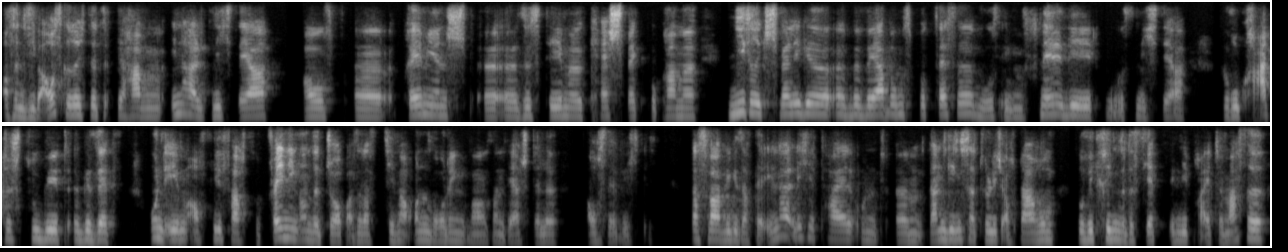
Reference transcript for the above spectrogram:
Offensive ausgerichtet. Wir haben inhaltlich sehr auf äh, Prämiensysteme, äh, Cashback-Programme, niedrigschwellige äh, Bewerbungsprozesse, wo es eben schnell geht, wo es nicht sehr bürokratisch zugeht, äh, gesetzt und eben auch vielfach zu Training on the Job. Also das Thema Onboarding war uns an der Stelle auch sehr wichtig. Das war, wie gesagt, der inhaltliche Teil. Und ähm, dann ging es natürlich auch darum, so wie kriegen wir das jetzt in die breite Masse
